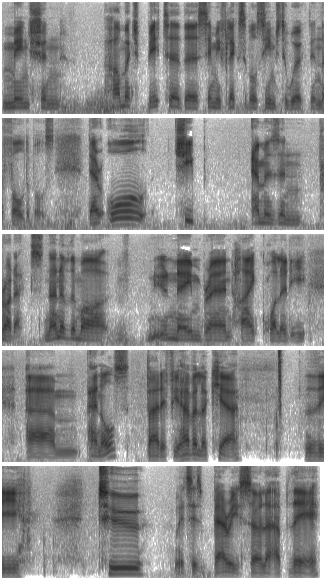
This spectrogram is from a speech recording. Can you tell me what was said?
mention how much better the semi-flexible seems to work than the foldables. They're all cheap Amazon products. None of them are name brand, high quality um, panels. But if you have a look here, the two, where it says Barry Solar up there,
